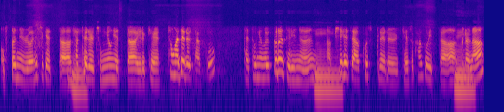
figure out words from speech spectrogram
없던 일로 해주겠다. 음. 사태를 종용했다. 이렇게 청와대를 잡고 대통령을 끌어들이는 음. 아, 피해자 코스프레를 계속 하고 있다. 음. 그러나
